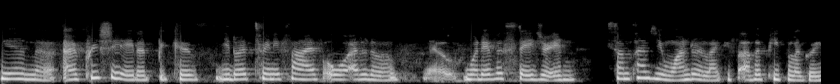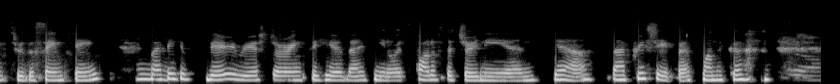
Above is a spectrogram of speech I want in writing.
Yeah, no, I appreciate it because you know, at 25 or I don't know, whatever stage you're in, sometimes you wonder like if other people are going through the same thing. Mm. So I think it's very reassuring to hear that you know it's part of the journey, and yeah, I appreciate that, Monica. yeah.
